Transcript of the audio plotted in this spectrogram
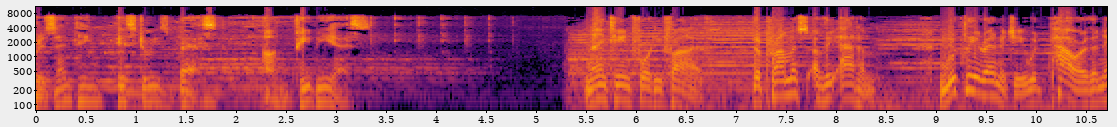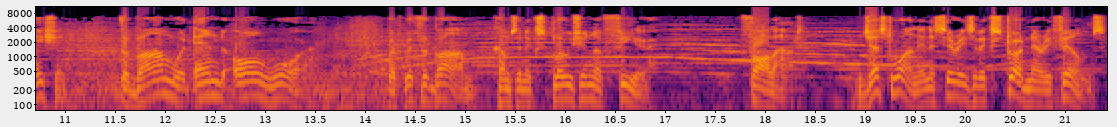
presenting history's best on PBS. 1945. The promise of the atom. Nuclear energy would power the nation. The bomb would end all war. But with the bomb comes an explosion of fear. Fallout. Just one in a series of extraordinary films.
